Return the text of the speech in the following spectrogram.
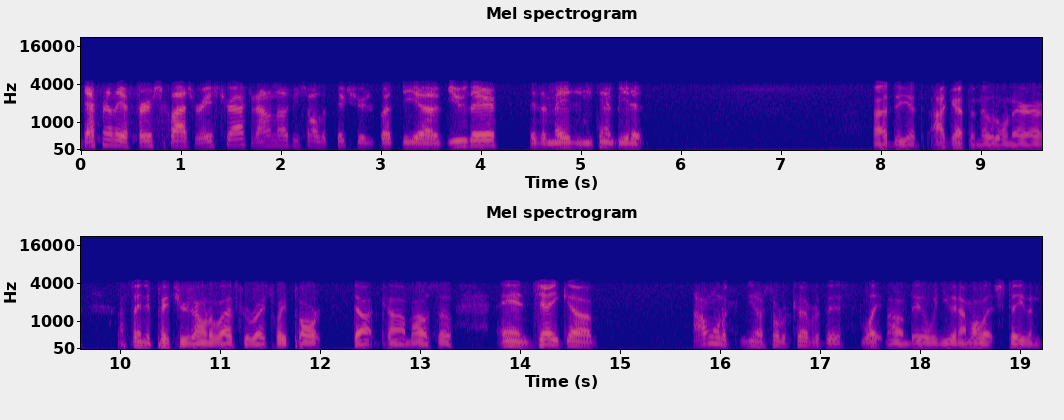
definitely a first class racetrack, and I don't know if you saw the pictures, but the uh, view there is amazing. You can't beat it. I did. I got the note on there. I seen the pictures on AlaskaRacewayPark.com also. And Jake, uh, I want to you know sort of cover this late model deal with you, and I'm gonna let Steven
